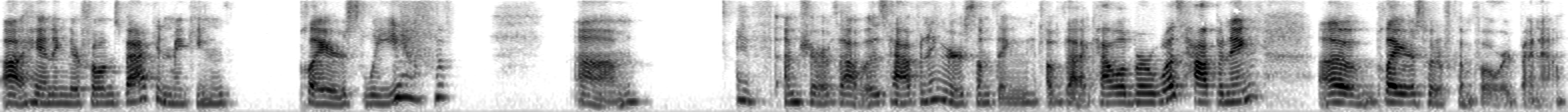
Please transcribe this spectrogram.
uh, handing their phones back and making players leave. Um, if I'm sure if that was happening or something of that caliber was happening, uh, players would have come forward by now.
